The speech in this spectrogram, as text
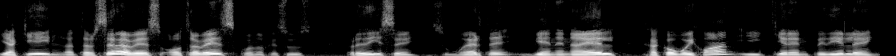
Y aquí la tercera vez, otra vez, cuando Jesús predice su muerte, vienen a él Jacobo y Juan y quieren pedirle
